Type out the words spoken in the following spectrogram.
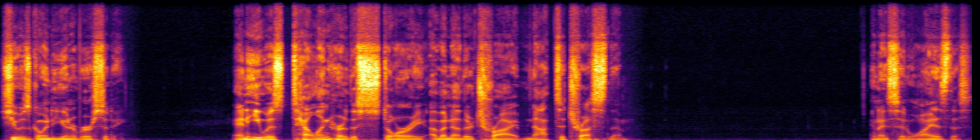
She was going to university and he was telling her the story of another tribe, not to trust them. And I said, Why is this?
